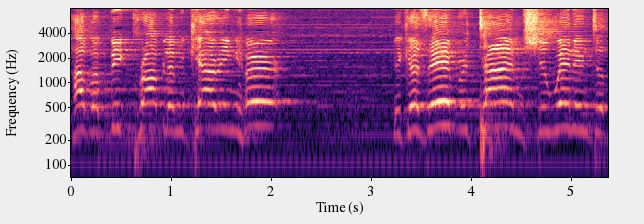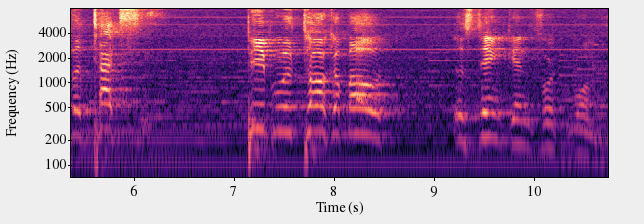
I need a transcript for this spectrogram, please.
have a big problem carrying her because every time she went into the taxi, people would talk about the stinking foot woman.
